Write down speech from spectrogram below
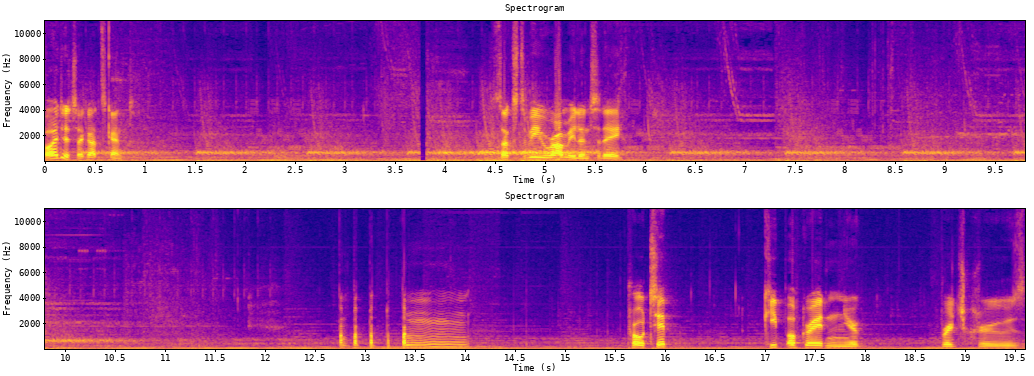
Oh, I did. I got scanned. Sucks to be Romulan today. Pro tip, keep upgrading your bridge crew's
